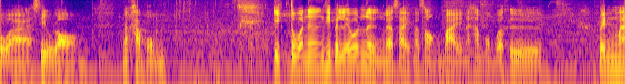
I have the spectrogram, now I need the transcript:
ตัวซีลลองนะครับผมอีกตัวหนึ่งที่เป็นเลเวลหนึ่งแล้วใส่มา 2 ใบนะครับผมก็คือเป็นมา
